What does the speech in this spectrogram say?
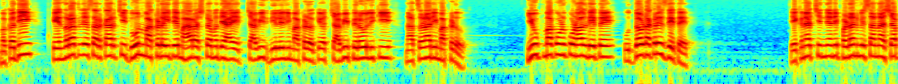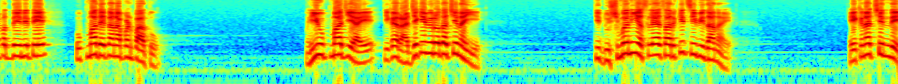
मग कधी केंद्रातले सरकारची दोन माकडं इथे महाराष्ट्रामध्ये आहेत चावी दिलेली माकडं किंवा चावी फिरवली की नाचणारी माकडं. ही उपमा कोण कोणाला देते? उद्धव ठाकरेच देत आहेत. एकनाथ शिंदे आणि फडणवीसांना अशा पद्धतीने ते उपमा देताना आपण पाहतो. ही उपमा जी आहे ती काय राजकीय विरोधाची नाही आहे ती दुश्मनी असल्यासारखीच ही विधान आहे. एकनाथ शिंदे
